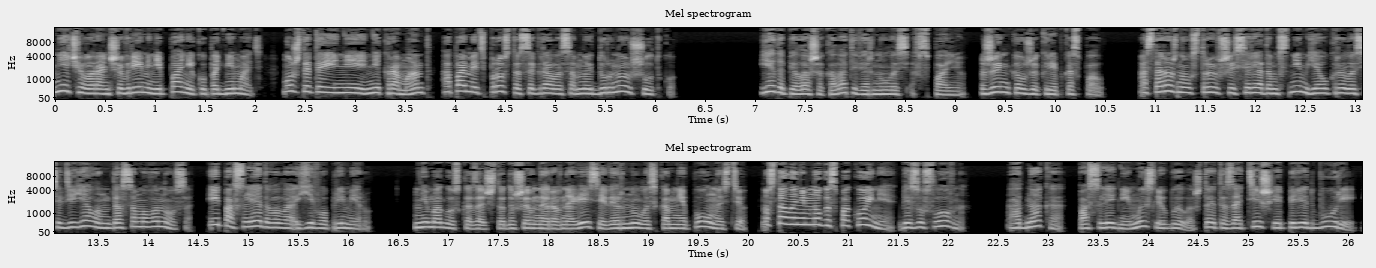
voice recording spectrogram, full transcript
Нечего раньше времени панику поднимать. Может, это и не некромант, а память просто сыграла со мной дурную шутку. Я допила шоколад и вернулась в спальню. Женька уже крепко спал. Осторожно устроившись рядом с ним, я укрылась одеялом до самого носа и последовала его примеру. Не могу сказать, что душевное равновесие вернулось ко мне полностью, но стало немного спокойнее, безусловно. Однако последней мыслью было, что это затишье перед бурей,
